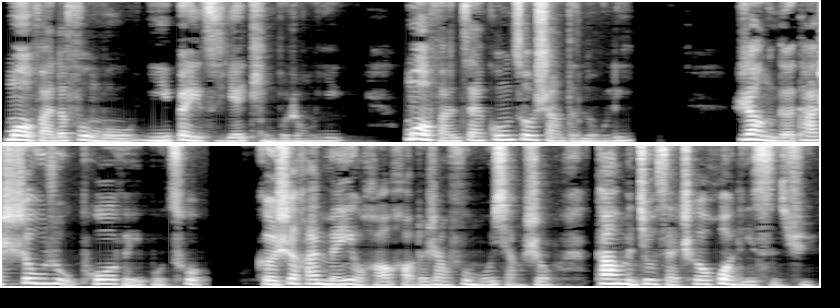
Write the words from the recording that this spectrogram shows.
莫凡的父母一辈子也挺不容易，莫凡在工作上的努力，让得他收入颇为不错。可是还没有好好的让父母享受，他们就在车祸里死去。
